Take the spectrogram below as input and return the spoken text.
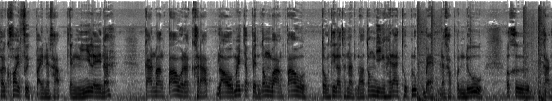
ค่อยๆฝึกไปนะครับ อย่างนี้เลยนะ การวางเป้านะครับ เราไม่จะเป็นต้องวางเป้าตรงที่เราถนัดเราต้องยิงให้ได้ทุกลูกแบบนะครับคนดู ก็คือข้าง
